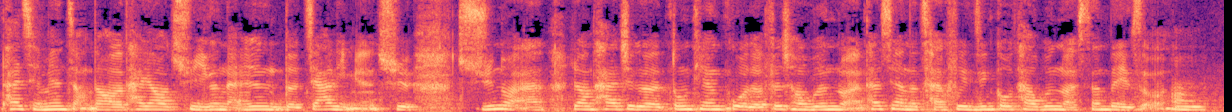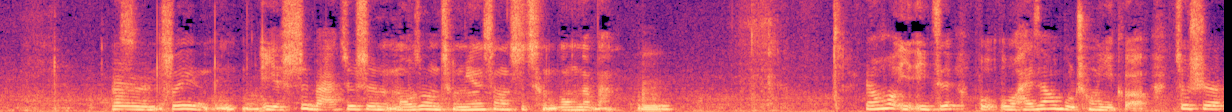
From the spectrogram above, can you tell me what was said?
她前面讲到了，她要去一个男人的家里面去取暖，让他这个冬天过得非常温暖。她现在的财富已经够她温暖三辈子了。嗯嗯，所以也是吧，就是某种层面上是成功的吧。嗯。然后以以及我我还想补充一个，就是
